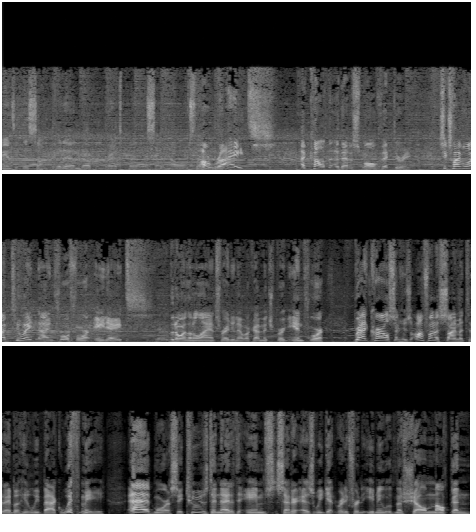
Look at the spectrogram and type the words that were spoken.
Chance that this song could end up in Brad's playlist somehow. All right. I called that a small victory. 651 289 4488. The Northern Alliance Radio Network. I'm Mitch Berg in for Brad Carlson, who's off on assignment today, but he'll be back with me, Ed Morrissey, Tuesday night at the Ames Center as we get ready for an evening with Michelle Malkin.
